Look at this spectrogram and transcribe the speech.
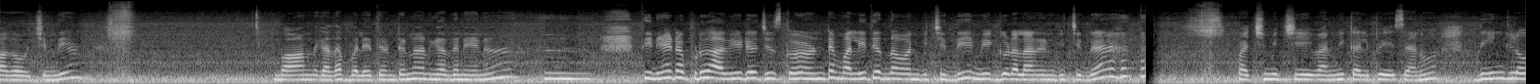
బాగా వచ్చింది. బాగుంది కదా భలే తింటున్నాను కదా నేను. తినేటప్పుడు ఆ వీడియో చూసుకుంటే మళ్ళీ తిందాం అనిపించింది మీకు కూడా అలా అనిపించిందా పచ్చిమిర్చి ఇవన్నీ కలిపి వేసాను. దీంట్లో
